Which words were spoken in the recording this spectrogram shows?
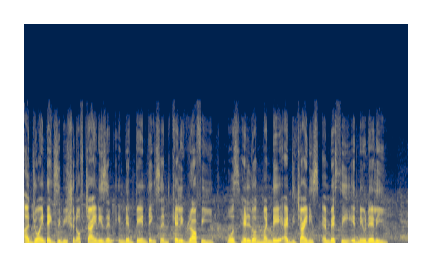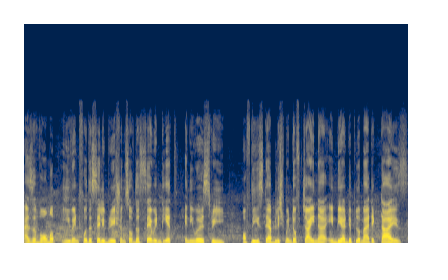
A joint exhibition of Chinese and Indian paintings and calligraphy was held on Monday at the Chinese Embassy in New Delhi as a warm-up event for the celebrations of the 70th anniversary of the establishment of China-India diplomatic ties.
